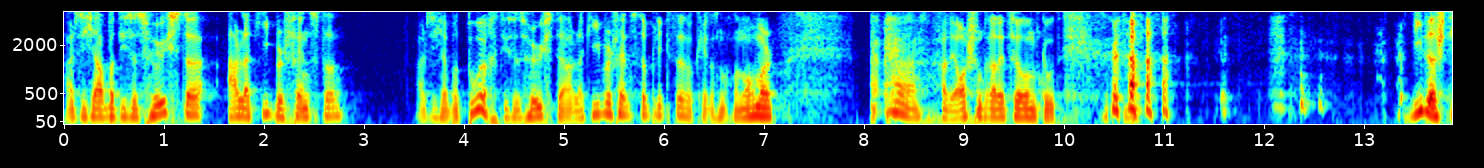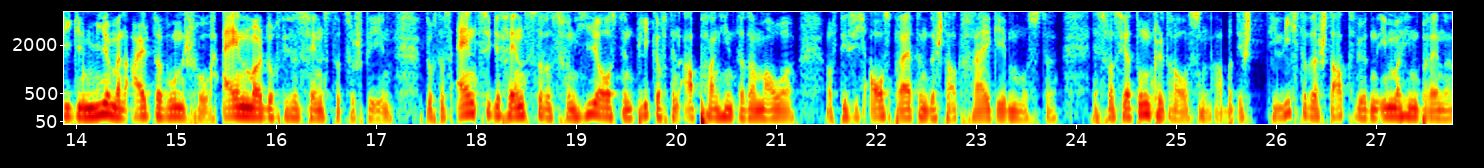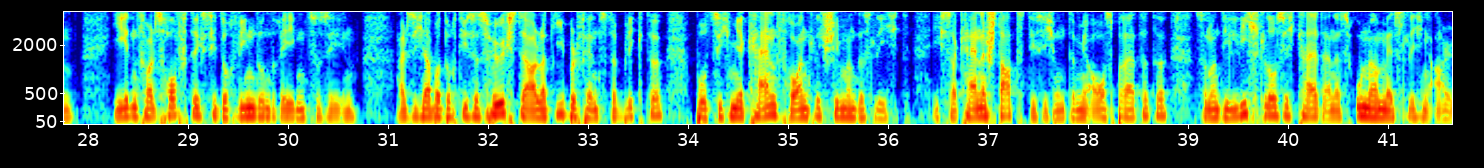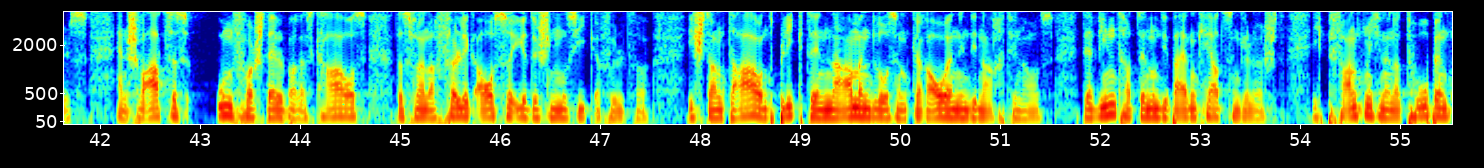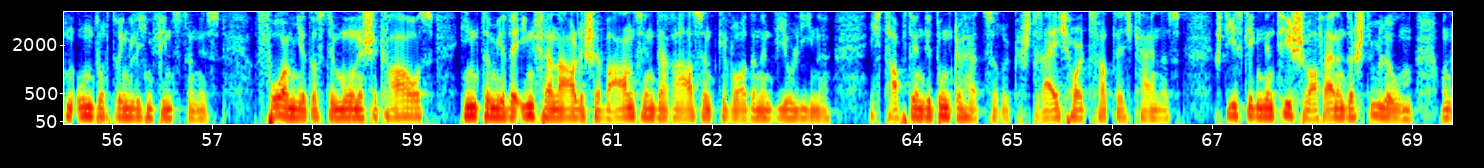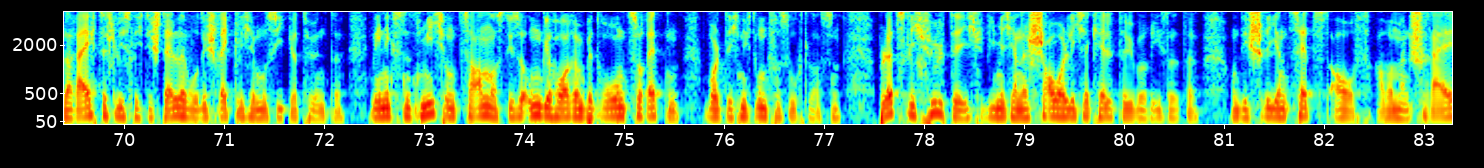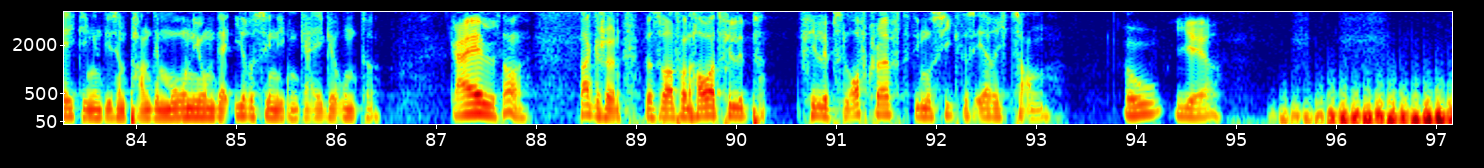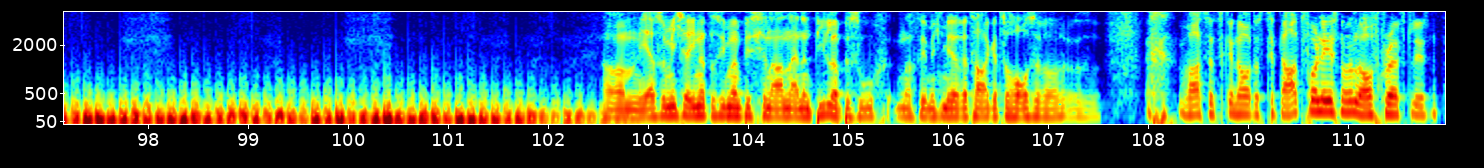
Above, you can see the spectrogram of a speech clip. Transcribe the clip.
Als ich aber dieses höchste aller als ich aber durch dieses höchste aller Giebelfenster blickte, okay, das machen wir nochmal, hat ja auch schon Tradition, gut. Wieder stieg in mir mein alter Wunsch hoch, einmal durch dieses Fenster zu spähen. Durch das einzige Fenster, das von hier aus den Blick auf den Abhang hinter der Mauer, auf die sich ausbreitende Stadt freigeben musste. Es war sehr dunkel draußen, aber die, die Lichter der Stadt würden immerhin brennen. Jedenfalls hoffte ich, sie durch Wind und Regen zu sehen. Als ich aber durch dieses höchste aller Giebelfenster blickte, bot sich mir kein freundlich schimmerndes Licht. Ich sah keine Stadt, die sich unter mir ausbreitete, sondern die Lichtlosigkeit eines unermesslichen Alls. Ein schwarzes, unvorstellbares Chaos, das von einer völlig außerirdischen Musik erfüllt war. Ich stand da und blickte in namenlosem Grauen in die Nacht hinaus. Der Wind hatte nun die beiden Kerzen gelöscht. Ich befand mich in einer tobenden, undurchdringlichen Finsternis. Vor mir das dämonische Chaos, hinter mir der infernalische Wahnsinn der rasend gewordenen Violine. Ich tappte in die Dunkelheit zurück. Streichholz hatte ich keines. Stieß gegen den Tisch, warf einen der Stühle um und erreichte schließlich die Stelle, wo die schreckliche Musik ertönte. Wenigstens mich mich und Zahn aus dieser ungeheuren Bedrohung zu retten, wollte ich nicht unversucht lassen. Plötzlich fühlte ich, wie mich eine schauerliche Kälte überrieselte, und ich schrie entsetzt auf, aber mein Schrei ging in diesem Pandemonium der irrsinnigen Geige unter. Geil. So, Dankeschön. Das war von Howard Philipp, Phillips Lovecraft, die Musik des Erich Zahn. Oh yeah. Ähm, ja, also mich erinnert das immer ein bisschen an einen Billa-Besuch, nachdem ich mehrere Tage zu Hause war. Also. War es jetzt genau das Zitat vorlesen oder Lovecraft lesen?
